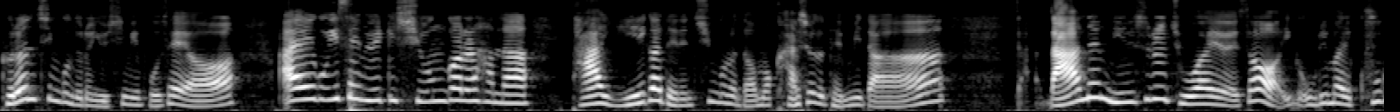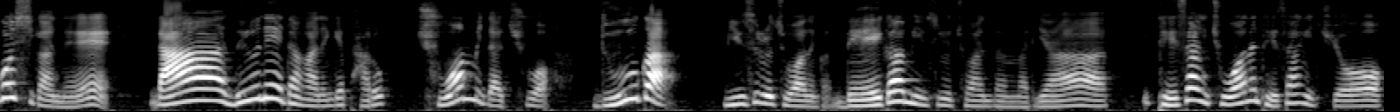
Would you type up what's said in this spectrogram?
그런 친구들은 유심히 보세요. 아이고 이 쌤이 왜 이렇게 쉬운 거를 하나 다 이해가 되는 친구는 넘어가셔도 됩니다. 자, 나는 민수를 좋아해요해서 이거 우리말의 국어 시간에 나는에 해당하는 게 바로 주어입니다. 주어. 누가 민수를 좋아하는가? 내가 민수를 좋아한단 말이야. 이 대상이 좋아하는 대상이죠.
